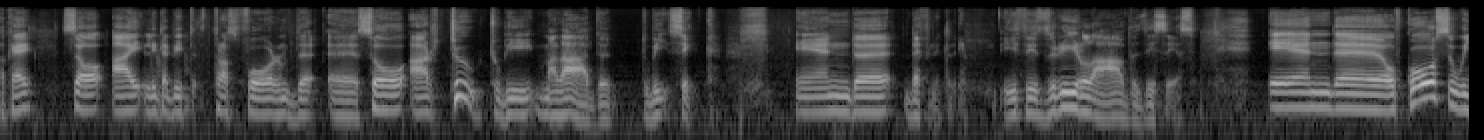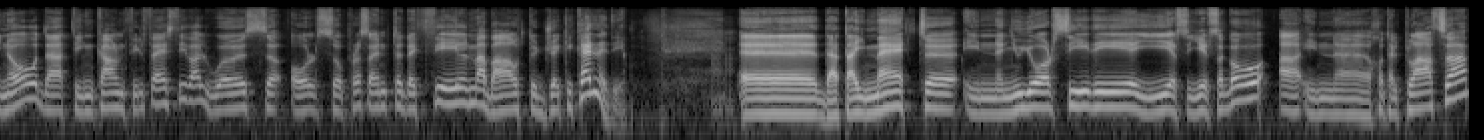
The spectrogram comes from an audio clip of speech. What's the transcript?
Okay, so I little bit transformed. Uh, so are two to be malade, to be sick, and uh, definitely it is real love. This is. And uh, of course, we know that in Cannes Film Festival was uh, also presented a film about Jackie Kennedy. Uh, that I met uh, in New York City years years ago uh, in uh, Hotel Plaza,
